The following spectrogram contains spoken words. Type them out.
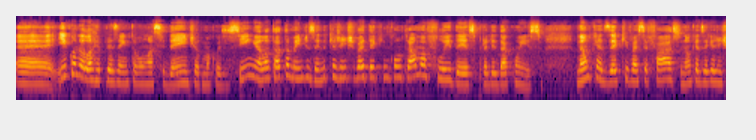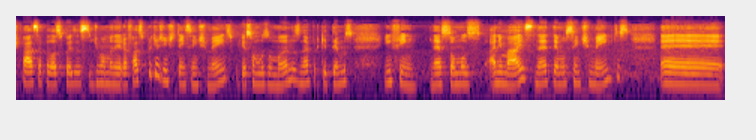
É, e quando ela representa um acidente, alguma coisa assim, ela tá também dizendo que a gente vai ter que encontrar uma fluidez para lidar com isso. Não quer dizer que vai ser fácil, não quer dizer que a gente passa pelas coisas de uma maneira fácil, porque a gente tem sentimentos, porque somos humanos, né? Porque temos, enfim, né? Somos animais, né? Temos sentimentos. É,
